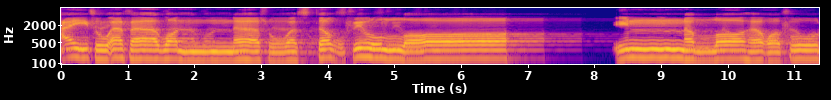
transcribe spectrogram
حیث افاض الناس واستغفروا اللہ ان اللہ غفور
